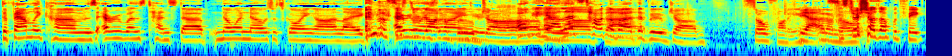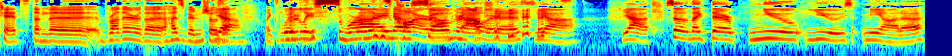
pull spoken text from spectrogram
the family comes. Everyone's tensed up. No one knows what's going on. Like And the sister everyone's got a lying boob to- job. Okay, yeah. I let's love talk about the boob job. So funny. yeah. I don't Sister know. shows up with fake tits. Then the brother or the husband shows Yeah. up like literally swirling I his know, car so around for hours. yeah, yeah. So like their new use Miata.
